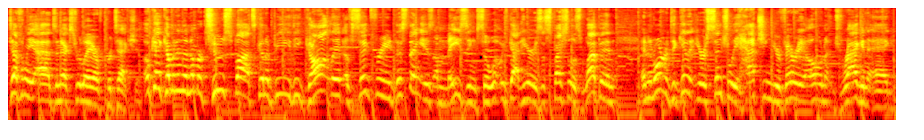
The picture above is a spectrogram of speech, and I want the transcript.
definitely adds an extra layer of protection. Okay, coming in the number two spot's gonna be the Gauntlet of Siegfried. This thing is amazing. So what we've got here is a specialist weapon, and in order to get it, you're essentially hatching your very own dragon egg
